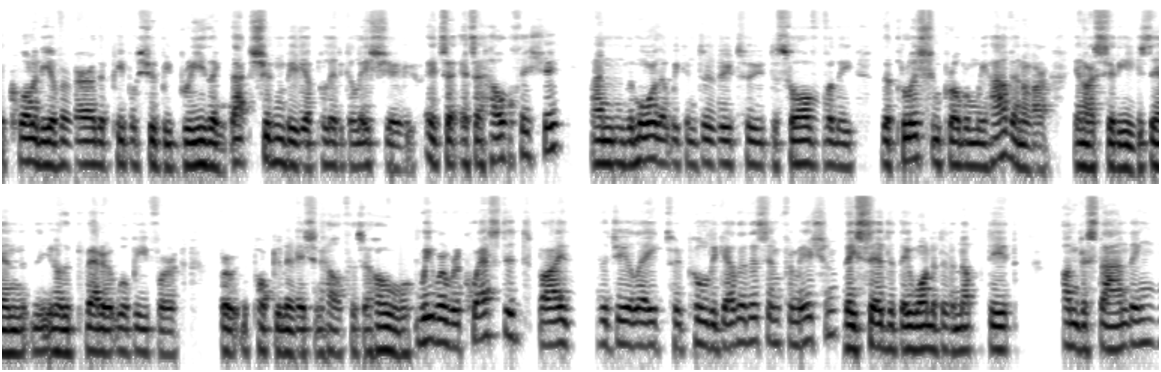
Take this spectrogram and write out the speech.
the quality of air that people should be breathing. That shouldn't be a political issue. It's a it's a health issue. And the more that we can do to, to solve the, the pollution problem we have in our in our cities, then you know the better it will be for for the population health as a whole. We were requested by the GLA to pull together this information. They said that they wanted an update understanding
